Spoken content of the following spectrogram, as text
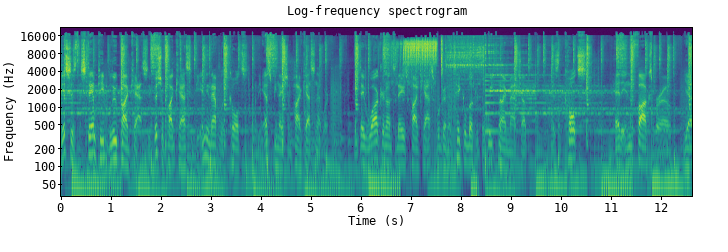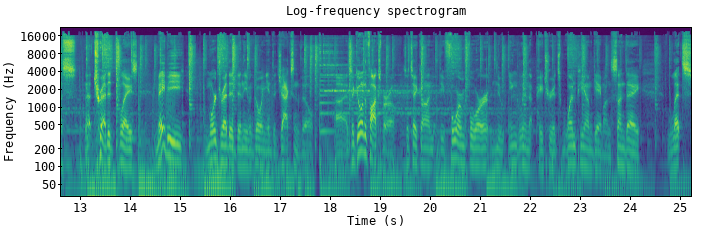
This is the Stampede Blue Podcast, the official podcast of the Indianapolis Colts on the SB Nation Podcast Network. I'm Dave Walker, and on today's podcast, we're going to take a look at the Week 9 matchup as the Colts head into Foxborough. Yes, that dreaded place. Maybe more dreaded than even going into Jacksonville. Uh, as they go into Foxborough to take on the 4 4 New England Patriots 1 p.m. game on Sunday. Let's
